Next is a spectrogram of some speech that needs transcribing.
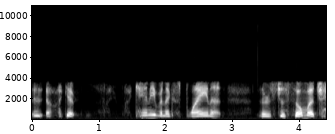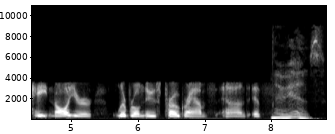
It, I get. I can't even explain it. There's just so much hate in all your liberal news programs, and it's. There is.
